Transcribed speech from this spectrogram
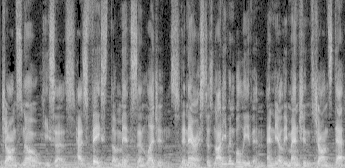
Jon Snow, he says, has faced the myths and legends Daenerys does not even believe in, and nearly mentions Jon's death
